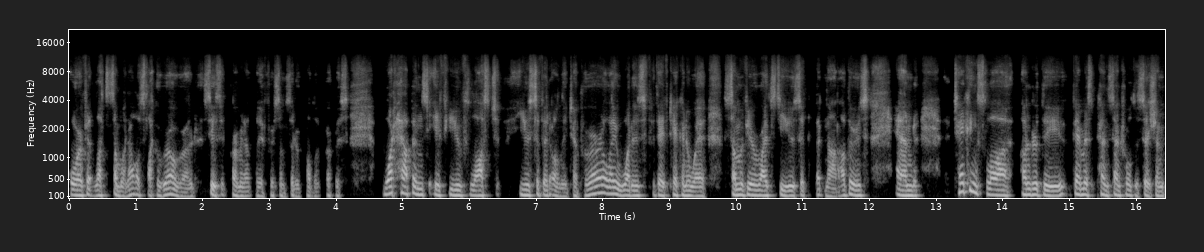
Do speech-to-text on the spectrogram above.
or if it lets someone else, like a railroad, seize it permanently for some sort of public purpose. What happens if you've lost use of it only temporarily? What is if they've taken away some of your rights to use it, but not others? And takings law under the famous Penn Central decision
